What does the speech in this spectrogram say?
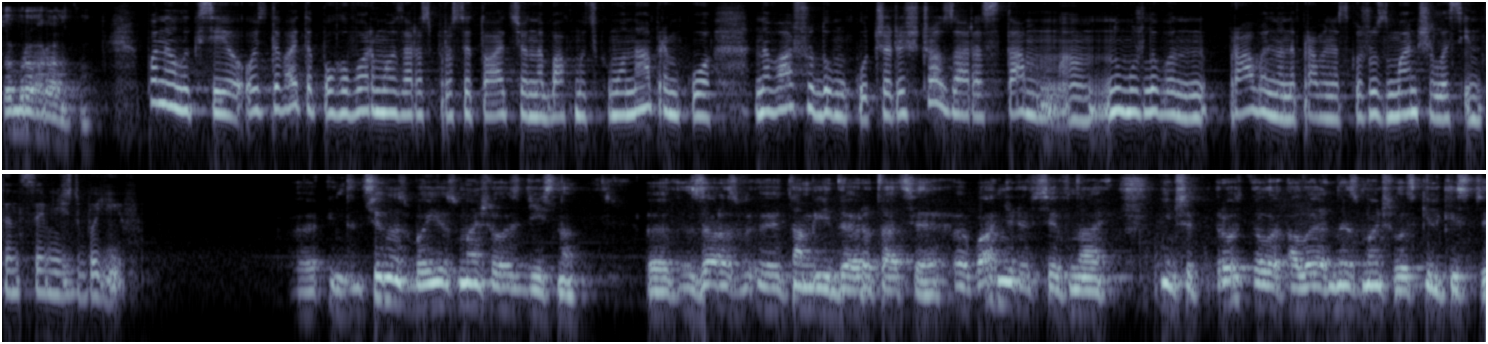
Доброго ранку. Пане Олексію, ось давайте поговоримо зараз про ситуацію на Бахмутському напрямку. На вашу думку, через що зараз там е, ну можливо правильно, неправильно скажу, зменшилась інтенсивність боїв? Е, Інтенсивність боїв зменшилась дійсно. Е, Зараз е, там йде ротація вагнерівців на інші підрозділи, але не зменшилась кількість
